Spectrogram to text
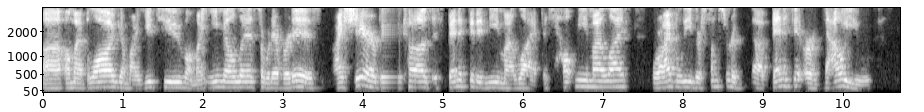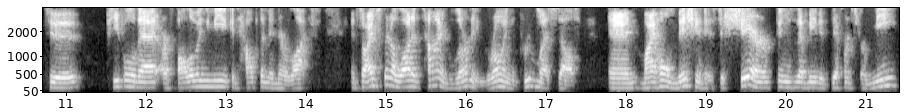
uh, on my blog, on my YouTube, on my email list, or whatever it is, I share because it's benefited me in my life. It's helped me in my life, or I believe there's some sort of uh, benefit or value to people that are following me and can help them in their life. And so I spend a lot of time learning, growing, improving myself. And my whole mission is to share things that have made a difference for me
